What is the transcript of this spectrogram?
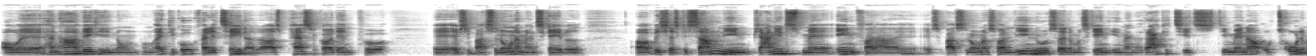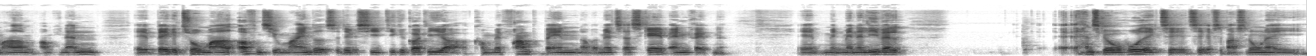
Og øh, han har virkelig nogle, nogle rigtig gode kvaliteter, der også passer godt ind på øh, FC Barcelona-mandskabet. Og hvis jeg skal sammenligne Pjanic med en fra øh, FC Barcelonas hold lige nu, så er det måske en Ivan Rakitic. De minder utrolig meget om, om hinanden. Øh, begge to meget offensiv-minded, så det vil sige, at de kan godt lide at komme med frem på banen og være med til at skabe angrebene. Øh, men, men alligevel, han skal overhovedet ikke til, til FC Barcelona i,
